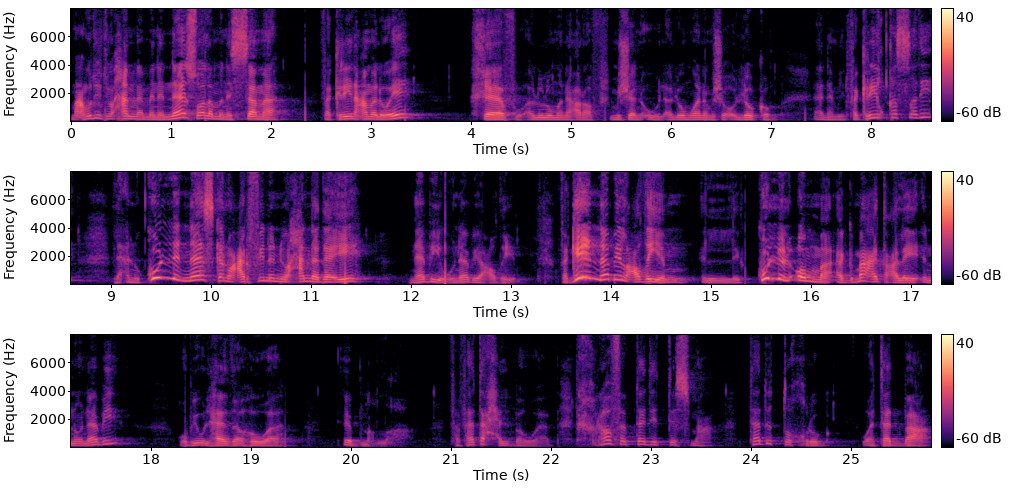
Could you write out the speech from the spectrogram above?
معموديه يوحنا من الناس ولا من السماء؟ فاكرين عملوا إيه؟ خافوا قالوا له ما نعرفش مش هنقول. قال لهم وأنا مش هقول لكم. أنا مين؟ فاكرين القصة دي؟ لأنه كل الناس كانوا عارفين إن يوحنا ده إيه؟ نبي ونبي عظيم. فجاء النبي العظيم اللي كل الأمة أجمعت عليه إنه نبي وبيقول هذا هو ابن الله. ففتح البواب. الخراف ابتدت تسمع ابتدت تخرج وتتبع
